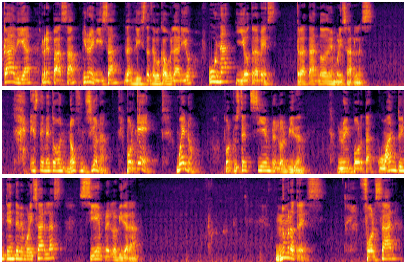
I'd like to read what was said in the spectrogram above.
Cada día repasa y revisa las listas de vocabulario una y otra vez tratando de memorizarlas. Este método no funciona. ¿Por qué? Bueno, porque usted siempre lo olvida. No importa cuánto intente memorizarlas, siempre lo olvidará. Número 3. Forzar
